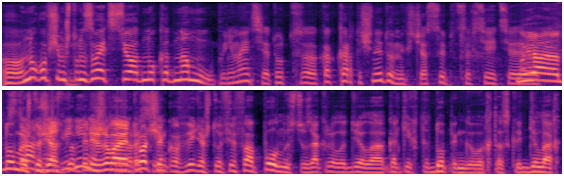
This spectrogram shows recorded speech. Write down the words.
Э, ну, в общем, что называется, все одно к одному, понимаете? Тут э, как карточный домик сейчас сыпятся все эти Ну, я думаю, что сейчас переживает Родченков, видя, что ФИФА полностью закрыла дело о каких-то допинговых, так сказать, делах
